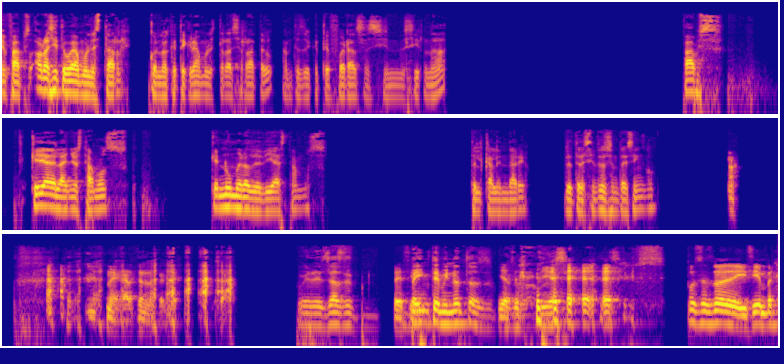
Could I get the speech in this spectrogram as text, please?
Bien, Fabs. Ahora sí te voy a molestar con lo que te quería molestar hace rato, antes de que te fueras así sin decir nada. Fabs, ¿qué día del año estamos? ¿Qué número de día estamos? Del calendario. ¿De 365? Me dejaste en la pelea. Desde hace Pésimo. 20 minutos. Ya bueno, sé. 10. pues es 9 de diciembre.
